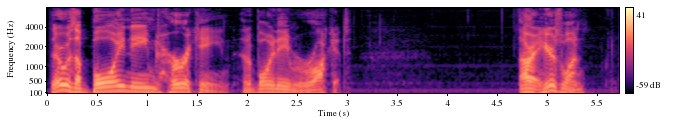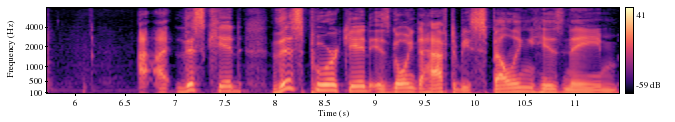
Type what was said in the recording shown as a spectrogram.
There was a boy named Hurricane and a boy named Rocket. All right, here's one. I, I, this kid, this poor kid, is going to have to be spelling his name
